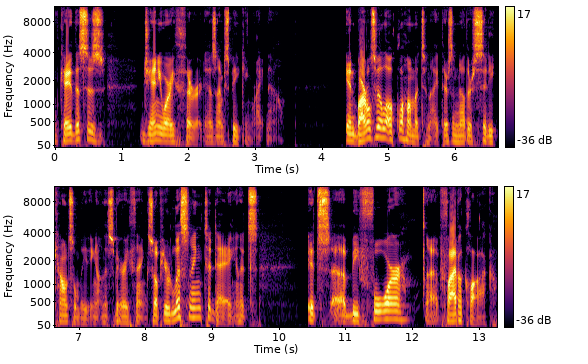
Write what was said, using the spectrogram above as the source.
okay, this is January 3rd as I'm speaking right now. In Bartlesville, Oklahoma tonight, there's another city council meeting on this very thing. So if you're listening today and it's it's uh, before uh, five o'clock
